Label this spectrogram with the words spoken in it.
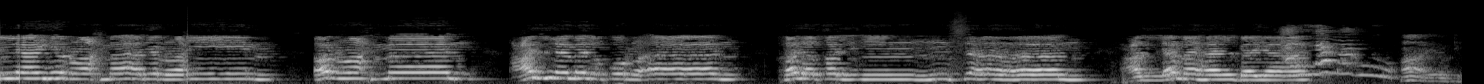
الله الرحمن الرحيم الرحمن علم القرآن خلق الإنسان علمها البيان علمه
